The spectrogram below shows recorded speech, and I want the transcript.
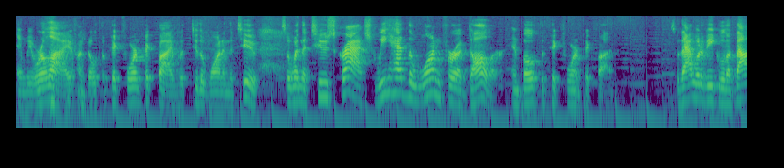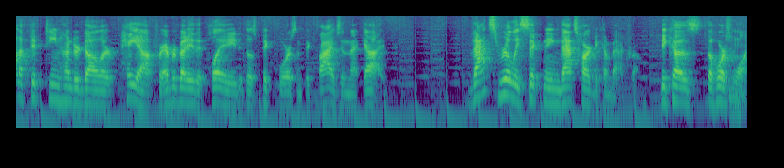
and we were alive on both the pick four and pick five with to the one and the two. So when the two scratched, we had the one for a dollar in both the pick four and pick five. So that would have equaled about a fifteen hundred dollar payout for everybody that played those pick fours and pick fives in that guide. That's really sickening. That's hard to come back from because the horse mm-hmm. won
